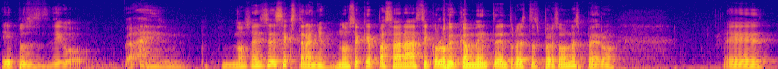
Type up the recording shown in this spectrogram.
y pues digo, ay, no sé, es, es extraño, no sé qué pasará psicológicamente dentro de estas personas, pero, eh,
